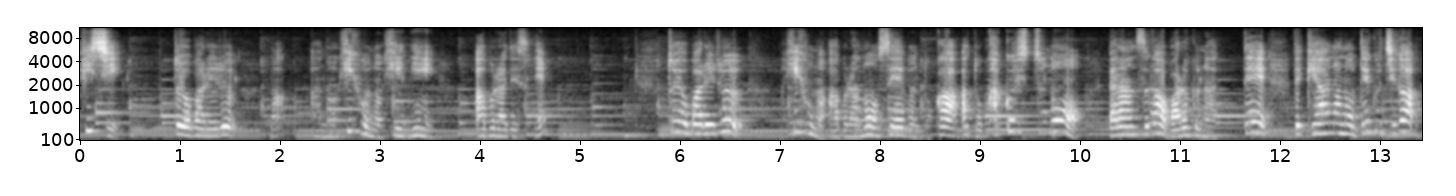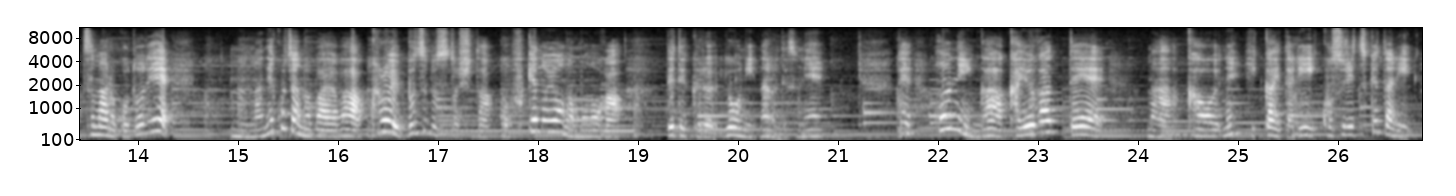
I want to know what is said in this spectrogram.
皮脂と呼ばれる、まあの皮膚の皮に油ですねと呼ばれる皮膚の油の成分とかあと角質のバランスが悪くなってで毛穴の出口が詰まることで、うんまあ、猫ちゃんの場合は黒いブツブツとしたこうフケのようなものが出てくるようになるんですね。で本人がかゆがって、まあ、顔をねひっかいたりこすりつけたり、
